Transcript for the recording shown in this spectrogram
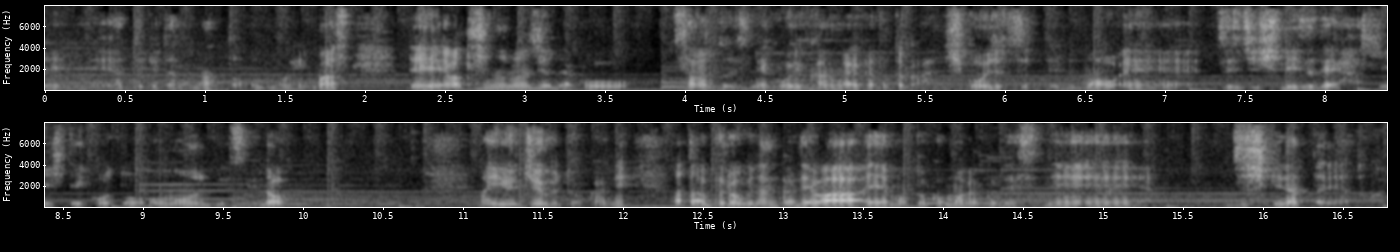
えー、やっていけたらなと思います。で、私のラジオではこう、さらっとですね、こういう考え方とか思考術っていうのも、えー、随時シリーズで発信していこうと思うんですけど、まあ、YouTube とかね、あとはブログなんかでは、えー、もっと細かくですね、えー、知識だったりだとか、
